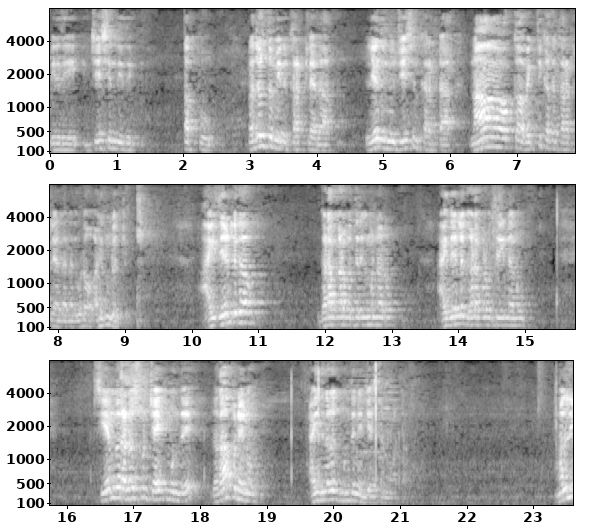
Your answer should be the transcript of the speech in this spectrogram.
మీరు ఇది చేసింది ఇది తప్పు. ప్రజలతో మీరు కరెక్ట్ లేదా? లేదు నువ్వు చేసింది కరెక్టా? నా ఒక్క వ్యక్తిగత కరెక్ట్ లేదా అన్నది కూడా అడిగి ఉండొచ్చు. ఐదేళ్ళుగా గడప గడప తిరగమన్నారు. ఐదేళ్ళు గడపడం తిరిగినాను. సీఎం గారు అనౌన్స్మెంట్ చేయకముందే దాదాపు నేను ఐదు నెలలకు ముందే నేను చేశాను అనమాట మళ్ళీ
